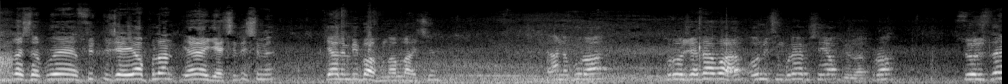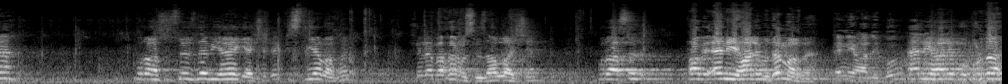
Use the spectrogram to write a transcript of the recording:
Arkadaşlar buraya Sütlüce'ye yapılan yaya geçidi. Şimdi gelin bir bakın Allah için. Yani bura projede var. Onun için buraya bir şey yapmıyorlar. Bura sözde burası sözde bir yere geçidi. Pisliğe bakın. Şöyle bakar mısınız Allah için? Burası tabii en iyi hali bu değil mi abi? En iyi hali bu. En iyi hali bu. Burada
